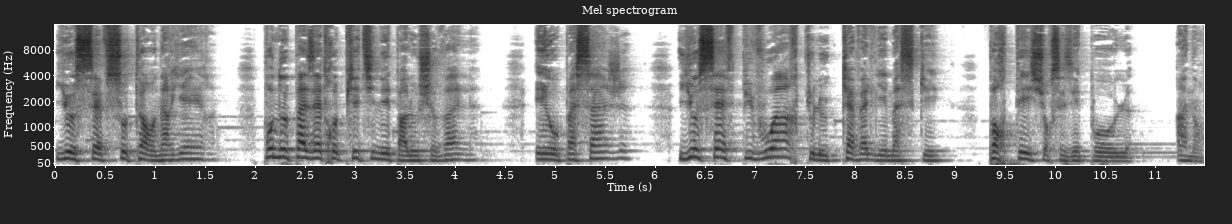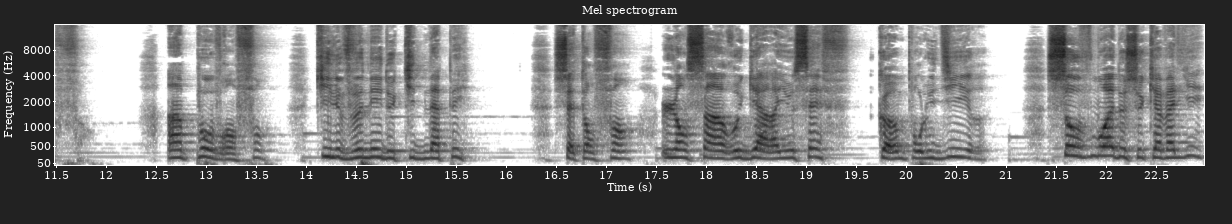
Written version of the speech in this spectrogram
Yosef sauta en arrière pour ne pas être piétiné par le cheval, et au passage, Yosef put voir que le cavalier masqué portait sur ses épaules un enfant. Un pauvre enfant qu'il venait de kidnapper. Cet enfant lança un regard à Yosef, comme pour lui dire Sauve-moi de ce cavalier.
